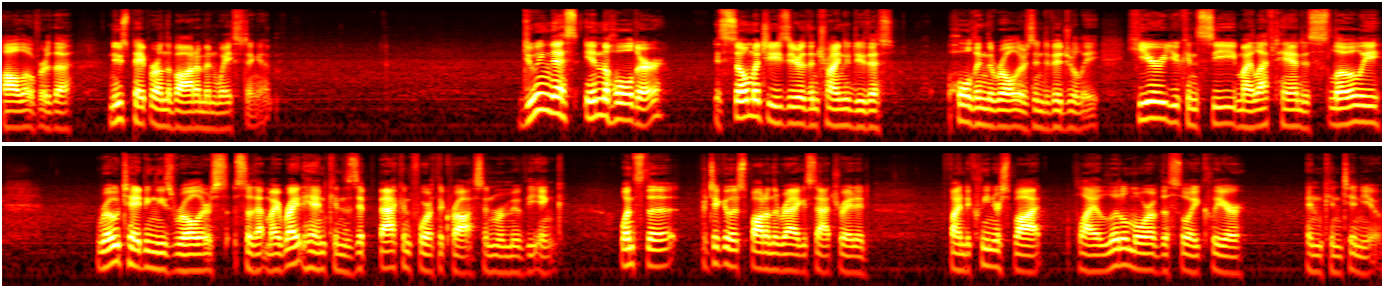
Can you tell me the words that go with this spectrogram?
all over the newspaper on the bottom and wasting it. Doing this in the holder is so much easier than trying to do this holding the rollers individually. Here you can see my left hand is slowly rotating these rollers so that my right hand can zip back and forth across and remove the ink. Once the particular spot on the rag is saturated, find a cleaner spot, apply a little more of the soy clear, and continue.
